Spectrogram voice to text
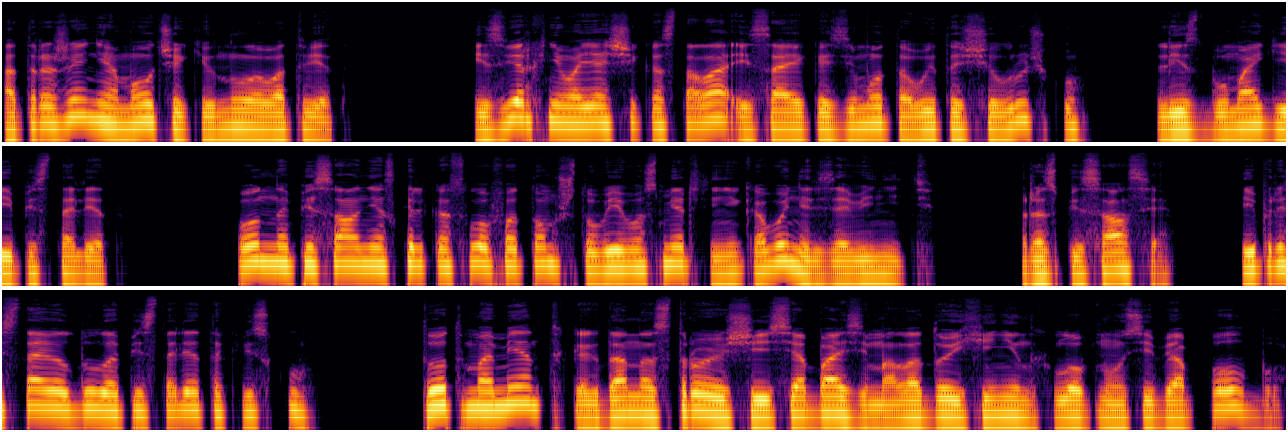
Отражение молча кивнуло в ответ. Из верхнего ящика стола Исаи Казимото вытащил ручку, лист бумаги и пистолет. Он написал несколько слов о том, что в его смерти никого нельзя винить. Расписался и приставил дуло пистолета к виску. Тот момент, когда на строящейся базе молодой хинин хлопнул себя по лбу,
